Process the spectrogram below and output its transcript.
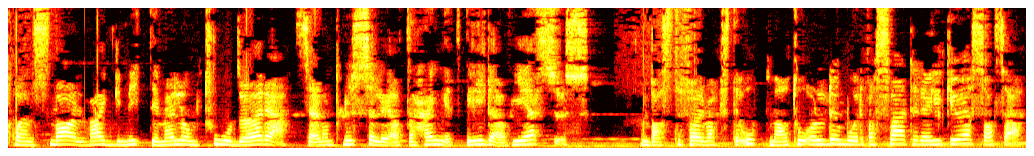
På en smal vegg midt imellom to dører ser de plutselig at det henger et bilde av Jesus Bestefar vokste opp med at hun oldemor var svært religiøs av seg,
